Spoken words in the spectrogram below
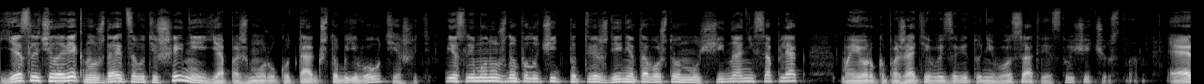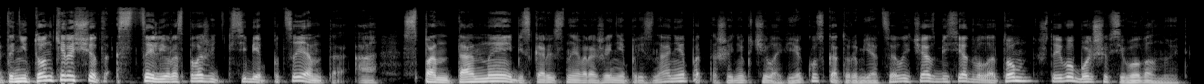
Если человек нуждается в утешении, я пожму руку так, чтобы его утешить. Если ему нужно получить подтверждение того, что он мужчина, а не сопляк, мое рукопожатие вызовет у него соответствующее чувство. Это не тонкий расчет с целью расположить к себе пациента, а спонтанное и бескорыстное выражение признания по отношению к человеку, с которым я целый час беседовал о том, что его больше всего волнует.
